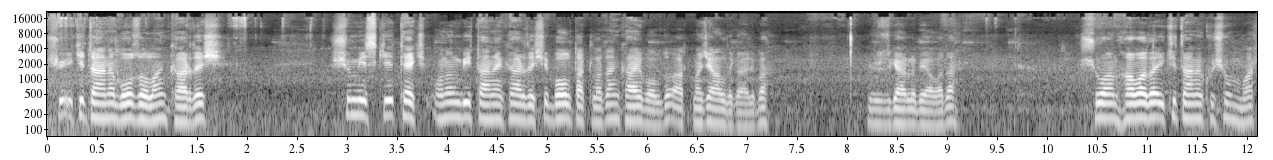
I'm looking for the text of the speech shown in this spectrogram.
Şu iki tane boz olan kardeş. Şu miski tek. Onun bir tane kardeşi bol takladan kayboldu. Atmaca aldı galiba. Rüzgarlı bir havada. Şu an havada iki tane kuşum var.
